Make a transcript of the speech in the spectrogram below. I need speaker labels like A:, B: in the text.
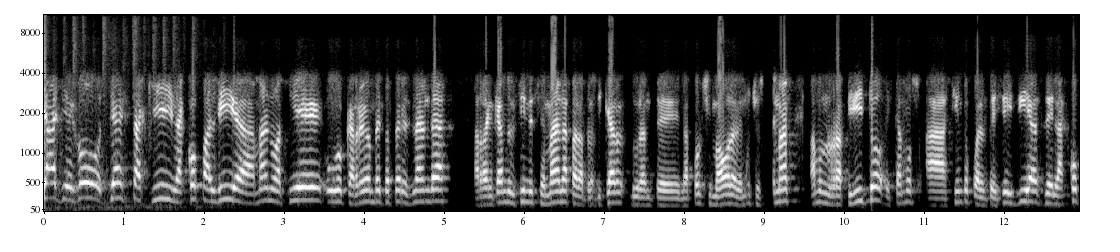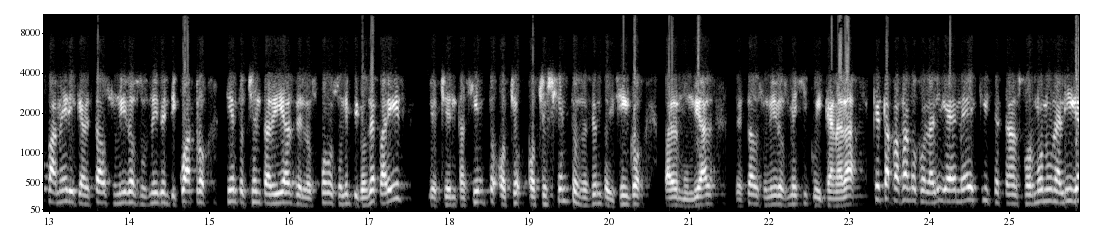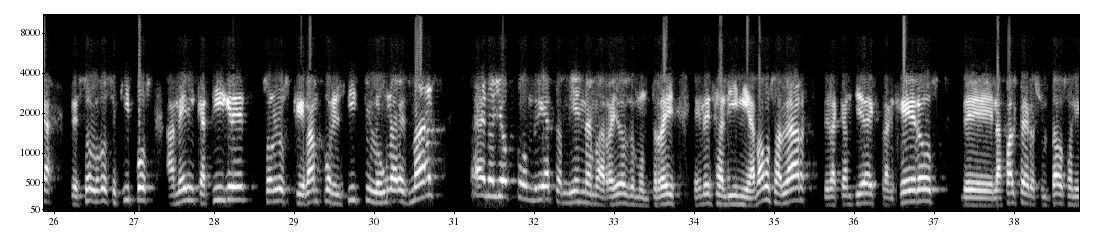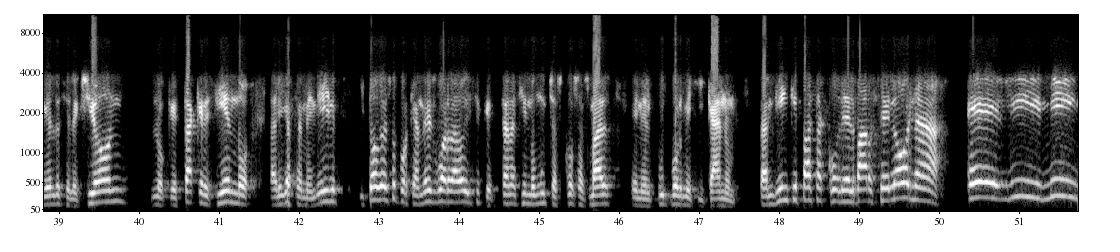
A: Ya llegó, ya está aquí la Copa al Día, mano a pie, Hugo Carreón, Beto Pérez Landa, arrancando el fin de semana para platicar durante la próxima hora de muchos temas. Vámonos rapidito, estamos a 146 días de la Copa América de Estados Unidos 2024, 180 días de los Juegos Olímpicos de París y 80, 865 para el Mundial de Estados Unidos, México y Canadá. ¿Qué está pasando con la Liga MX? Se transformó en una liga de solo dos equipos. América Tigres son los que van por el título una vez más. Bueno, yo pondría también a Rayados de Monterrey en esa línea. Vamos a hablar de la cantidad de extranjeros, de la falta de resultados a nivel de selección, lo que está creciendo la Liga Femenil y todo eso porque Andrés Guardado dice que están haciendo muchas cosas mal en el fútbol mexicano. También qué pasa con el Barcelona, eliminado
